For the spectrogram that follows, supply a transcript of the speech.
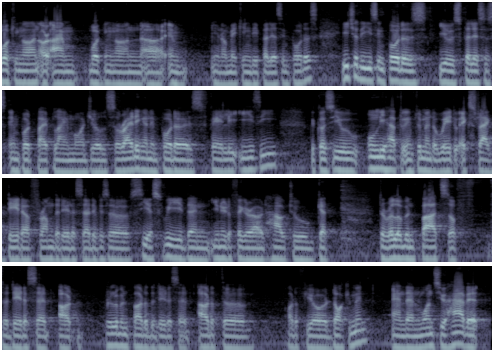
working on, or I'm working on uh, in, you know, making the Pelias importers. Each of these importers use Pelias' import pipeline modules. So writing an importer is fairly easy because you only have to implement a way to extract data from the data set. If it's a CSV, then you need to figure out how to get the relevant parts of the data set out, relevant part of the data set out of the out of your document and then once you have it,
